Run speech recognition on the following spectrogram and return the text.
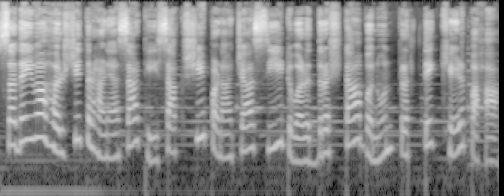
सदैव हर्षित राहण्यासाठी साक्षीपणाच्या सीटवर द्रष्टा बनून प्रत्येक खेळ पहा.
